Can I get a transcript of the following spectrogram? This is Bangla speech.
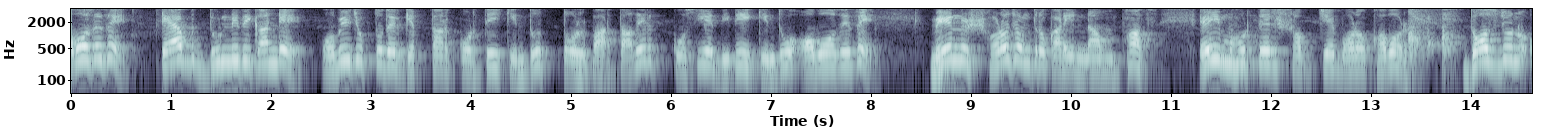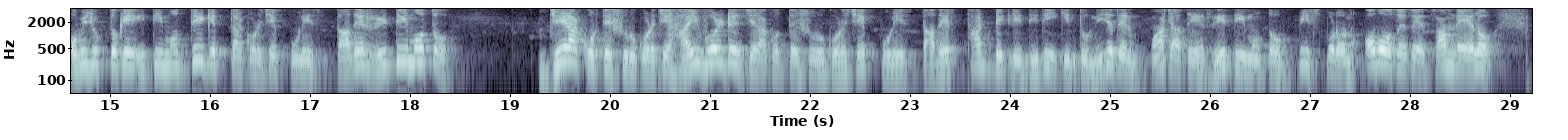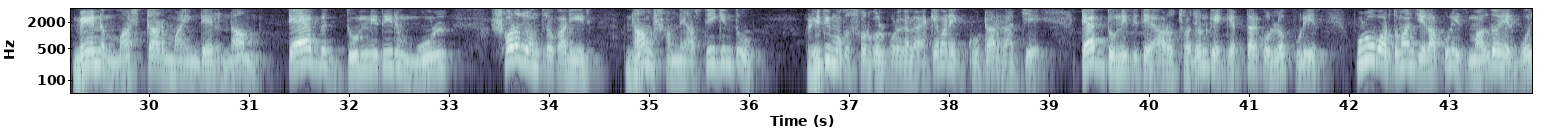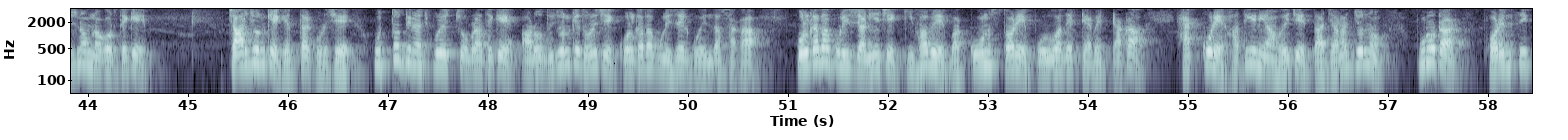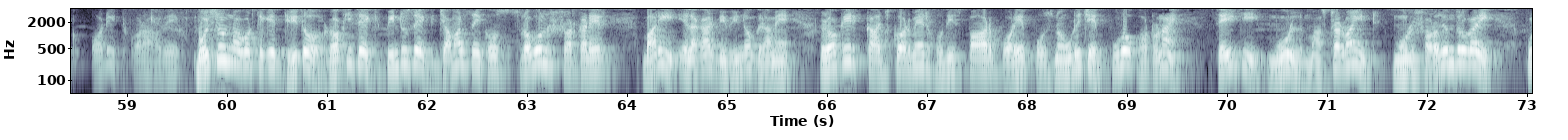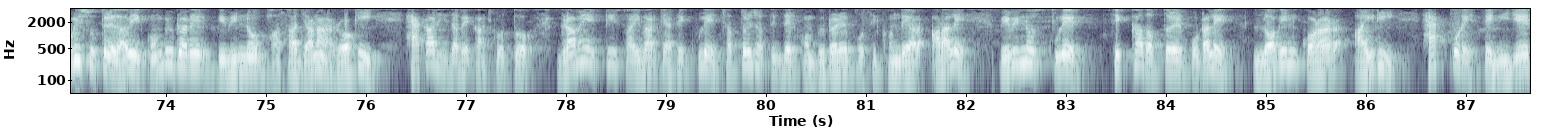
অবশেষে ট্যাব দুর্নীতিকাণ্ডে অভিযুক্তদের গ্রেপ্তার করতেই কিন্তু তোলপাড়। তাদের কষিয়ে দিতেই কিন্তু অবশেষে মেন ষড়যন্ত্রকারীর নাম ফাঁস। এই মুহূর্তের সবচেয়ে বড় খবর দশজন অভিযুক্তকে ইতিমধ্যেই গ্রেপ্তার করেছে পুলিশ। তাদের রীতিমতো জেরা করতে শুরু করেছে হাই ভোল্টেজ জেরা করতে শুরু করেছে পুলিশ। তাদের থার্ড ডিগ্রি দিদি কিন্তু নিজেদের বাঁচাতে রীতিমতো বিস্ফোরণ অবশেষে সামনে এলো মেন মাস্টার মাইন্ডের নাম। ট্যাব দুর্নীতির মূল ষড়যন্ত্রকারীর নাম সামনে আসতেই কিন্তু রীতিমতো সরগোল পড়ে গেল একেবারে গোটার রাজ্যে। ট্যাব দুর্নীতিতে আরও ছজনকে গ্রেপ্তার করল পুলিশ। পূর্ব বর্ধমান জেলা পুলিশ মালদহের বৈষ্ণবনগর থেকে চারজনকে গ্রেপ্তার করেছে। উত্তর দিনাজপুরের চোপড়া থেকে আরও দুজনকে ধরেছে কলকাতা পুলিশের গোয়েন্দা শাখা। কলকাতা পুলিশ জানিয়েছে কীভাবে বা কোন স্তরে পড়ুয়াদের ট্যাবের টাকা হ্যাক করে হাতিয়ে নেওয়া হয়েছে তা জানার জন্য পুরোটার ফরেন্সিক অডিট করা হবে। বৈষ্ণবনগর থেকে ধৃত রকি শেখ, পিন্টু শেখ, জামাল শেখ ও শ্রবণ সরকারের বাড়ি এলাকার বিভিন্ন গ্রামে রকির কাজকর্মের হদিস পাওয়ার পরে প্রশ্ন উঠেছে। পুরো ঘটনায় সেই কি মূল মাস্টারমাইন্ড, মূল ষড়যন্ত্রকারী? পুলিশ সূত্রে দাবি, কম্পিউটারের বিভিন্ন ভাষা জানা রকি হ্যাকার হিসাবে কাজ করত। গ্রামে একটি সাইবার ক্যাফে খুলে ছাত্রছাত্রীদের কম্পিউটারের প্রশিক্ষণ দেওয়ার আড়ালে বিভিন্ন স্কুলের শিক্ষা দপ্তরের পোর্টালে লগ করার আইডি হ্যাক করে সে নিজের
